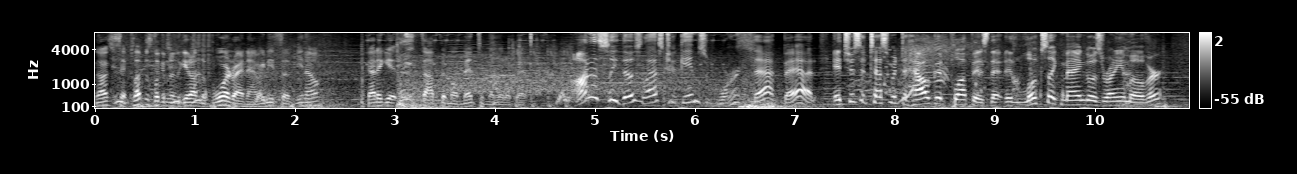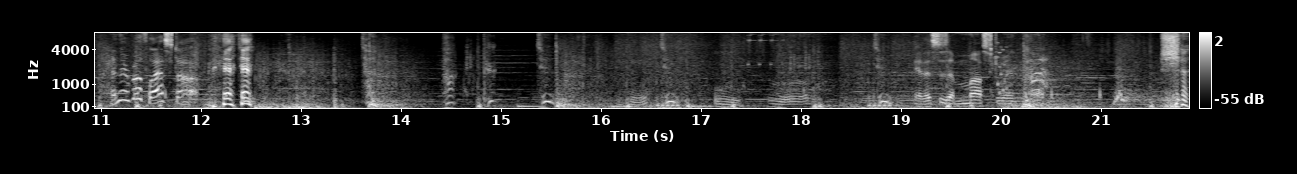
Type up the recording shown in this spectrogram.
No, I was gonna say, Plup is looking to get on the board right now. He needs to, you know, gotta get stop the momentum a little bit. honestly, those last two games weren't that bad. It's just a testament to how good Plup is that it looks like Mango's running him over, and they're both last stop. this is a must win.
